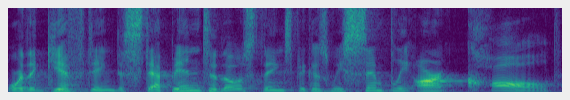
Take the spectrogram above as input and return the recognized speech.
or the gifting to step into those things because we simply aren't called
